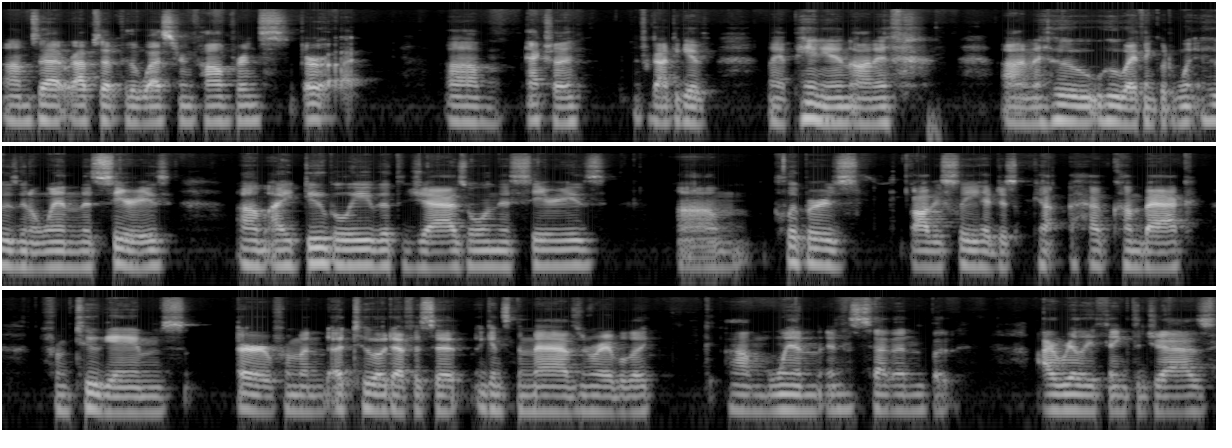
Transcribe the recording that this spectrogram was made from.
Um, so that wraps up for the Western Conference. Or uh, um, actually, I forgot to give my opinion on it. on who who I think would win, who's going to win this series. Um, I do believe that the Jazz will win this series. Um, Clippers obviously had just have come back from two games or from a, a 2-0 deficit against the Mavs and were able to um, win in seven. But I really think the Jazz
